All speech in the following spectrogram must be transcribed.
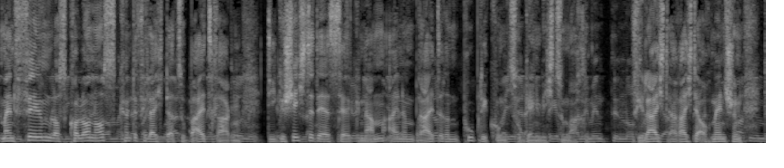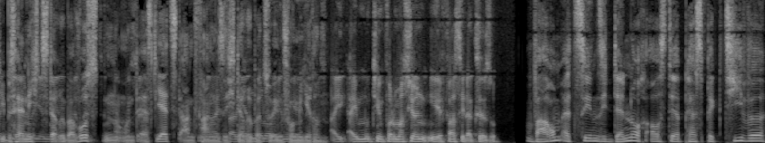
Mein Film Los Colonos könnte vielleicht dazu beitragen, die Geschichte der Selknam einem breiteren Publikum zugänglich zu machen. Vielleicht erreicht er auch Menschen, die bisher nichts darüber wussten und erst jetzt anfangen, sich darüber zu informieren. Warum erzählen Sie dennoch aus der Perspektive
